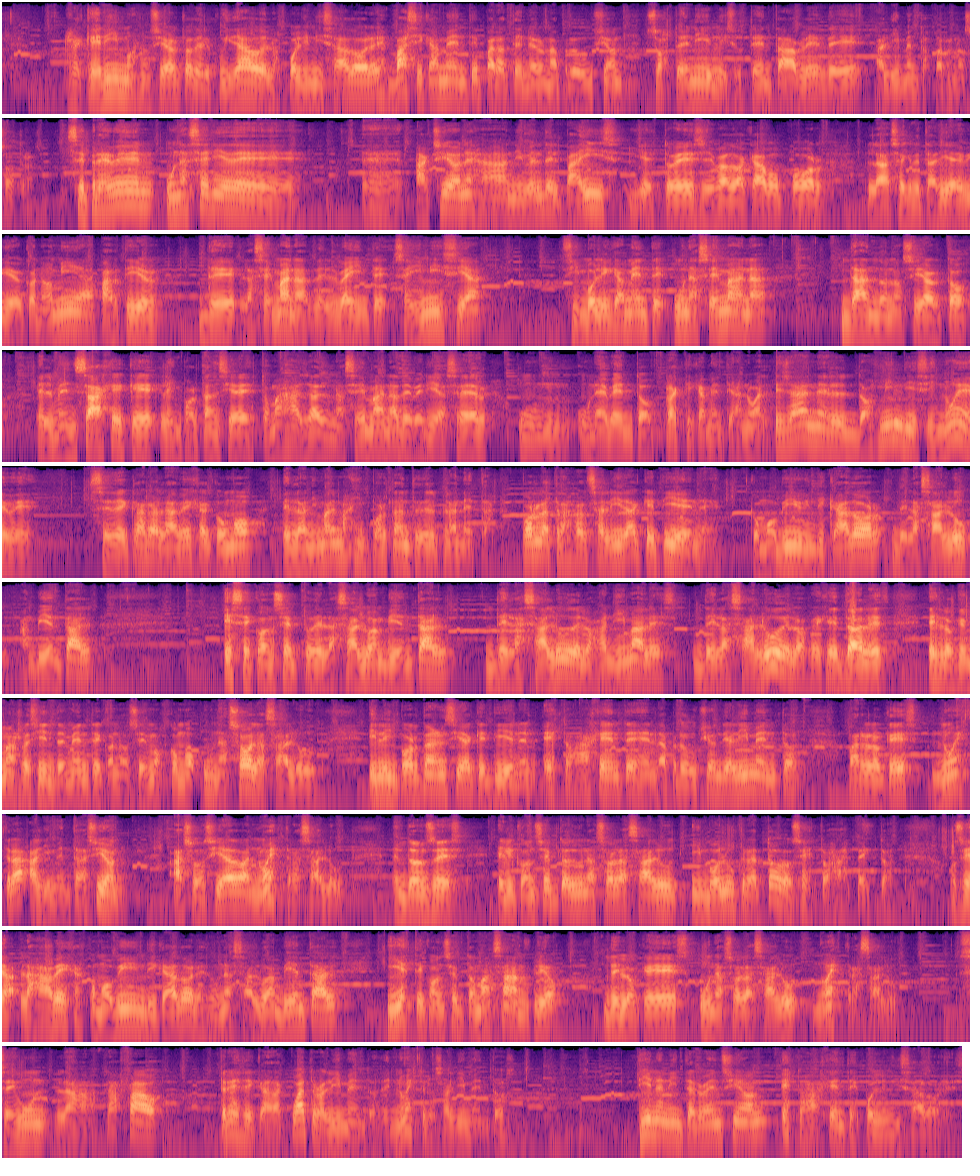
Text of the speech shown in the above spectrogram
requerimos, ¿no es cierto?, del cuidado de los polinizadores básicamente para tener una producción sostenible y sustentable de alimentos para nosotros. Se prevén una serie de eh, acciones a nivel del país y esto es llevado a cabo por la Secretaría de Bioeconomía a partir de la semana del 20 se inicia simbólicamente una semana dándonos cierto el mensaje que la importancia de esto más allá de una semana debería ser un, un evento prácticamente anual. Ya en el 2019 se declara la abeja como el animal más importante del planeta por la transversalidad que tiene como bioindicador de la salud ambiental, ese concepto de la salud ambiental, de la salud de los animales, de la salud de los vegetales, es lo que más recientemente conocemos como una sola salud y la importancia que tienen estos agentes en la producción de alimentos para lo que es nuestra alimentación, asociado a nuestra salud. Entonces, el concepto de una sola salud involucra todos estos aspectos. O sea, las abejas como bioindicadores de una salud ambiental y este concepto más amplio de lo que es una sola salud, nuestra salud. Según la, FAO, tres de cada cuatro alimentos de nuestros alimentos tienen intervención estos agentes polinizadores.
